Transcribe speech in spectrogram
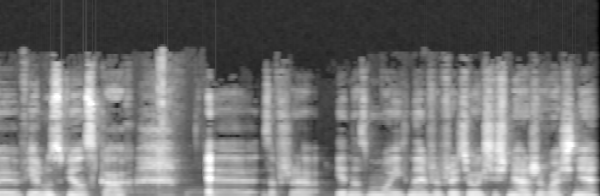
w wielu związkach. E, zawsze jedna z moich najlepszych przyjaciółek się śmiała, że właśnie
